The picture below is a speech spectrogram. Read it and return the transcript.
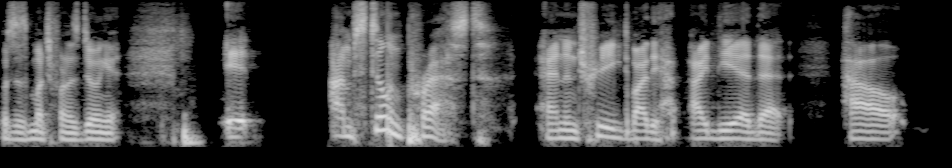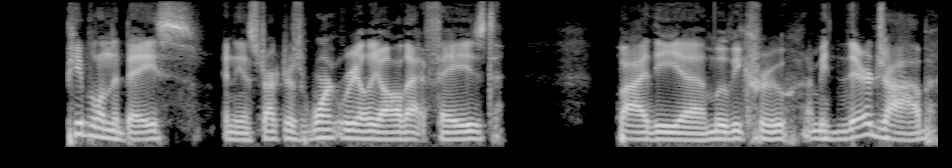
was as much fun as doing it. It. I'm still impressed and intrigued by the idea that how people in the base and the instructors weren't really all that phased by the uh, movie crew. I mean, their job,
